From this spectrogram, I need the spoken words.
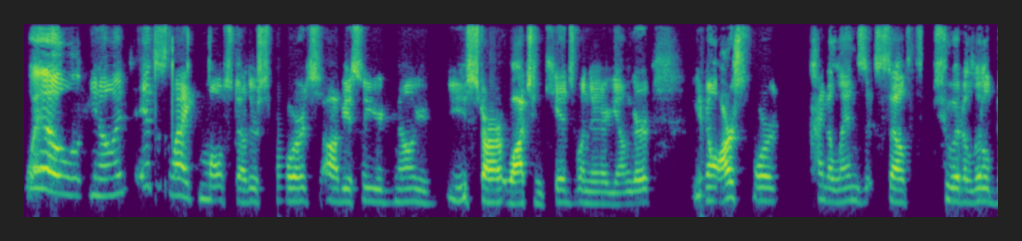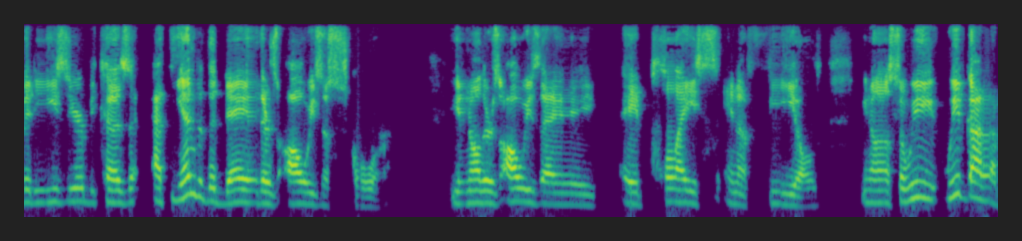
Well, you know, it, it's like most other sports. Obviously, you know, you, you start watching kids when they're younger. You know, our sport kind of lends itself to it a little bit easier because at the end of the day, there's always a score. You know, there's always a a place in a field you know so we we've got a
